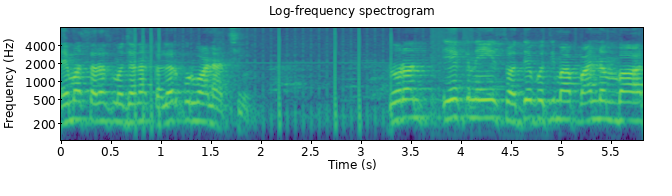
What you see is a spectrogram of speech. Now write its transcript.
એમાં સરસ મજાના કલર પૂરવાના છે. ધોરણ એકની સ્વાધ્યાયપોથીમાં પાન નંબર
